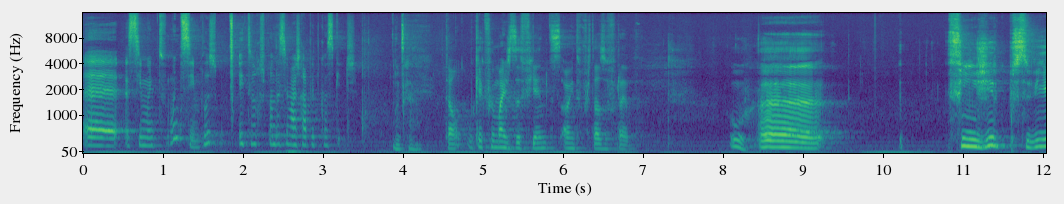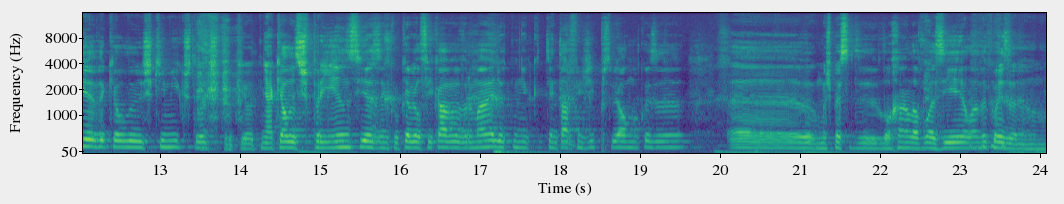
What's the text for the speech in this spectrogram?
ah, assim muito, muito simples e tu respondes assim o mais rápido que conseguires. Ok. Então, o que é que foi mais desafiante ao interpretares o Fred? Uh, ah, fingir que percebia daqueles químicos todos, porque eu tinha aquelas experiências em que o cabelo ficava vermelho, eu tinha que tentar fingir que percebia alguma coisa, ah, uma espécie de Laurent Lavoisier lá da coisa. Não,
